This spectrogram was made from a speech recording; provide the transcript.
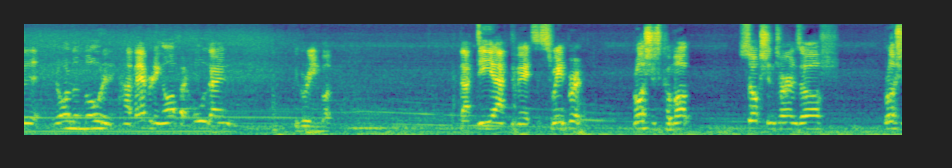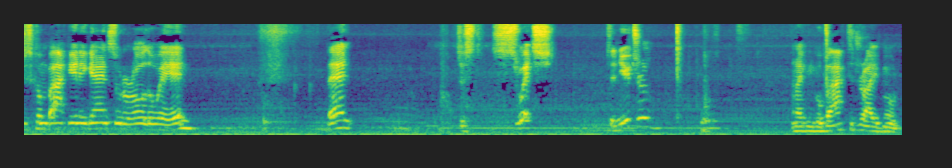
to normal mode and have everything off, I hold down the green button. That deactivates the sweeper. Brushes come up, suction turns off, brushes come back in again so they're all the way in. Then just switch to neutral and I can go back to drive mode.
